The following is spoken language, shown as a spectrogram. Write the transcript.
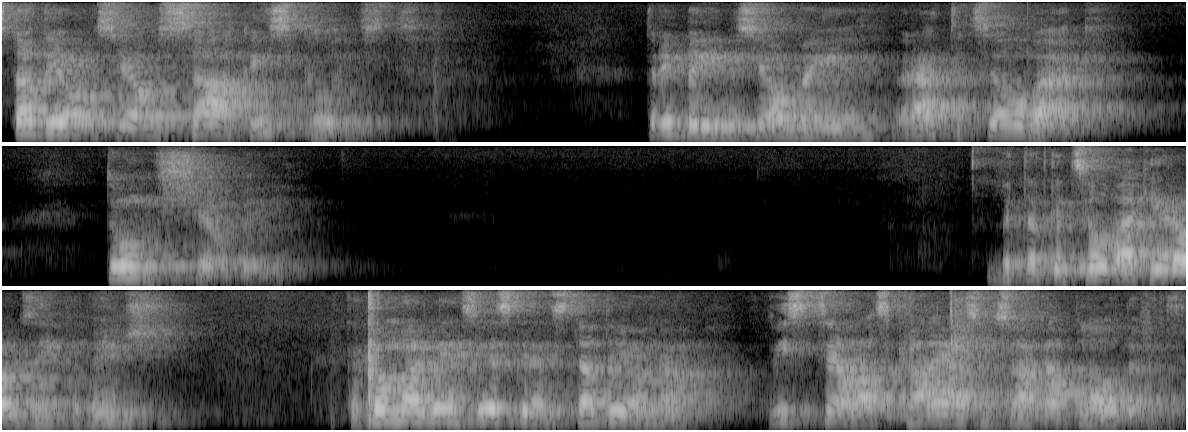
Stadions jau sāka izklīst. Tribīnes jau bija reti cilvēki, tumšs jau bija. Bet tad, kad cilvēki ieraudzīja, ka viņš, ka tomēr viens ieskrien stadionā, visi cēlās kājās un sāk aplaudēt.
